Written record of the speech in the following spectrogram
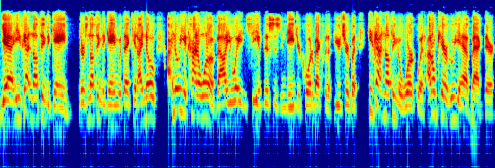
Yeah, he's got nothing to gain. There's nothing to gain with that kid. I know I know you kind of want to evaluate and see if this is indeed your quarterback for the future, but he's got nothing to work with. I don't care who you have back there.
